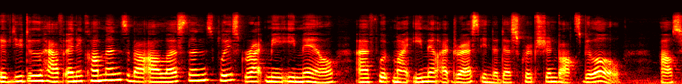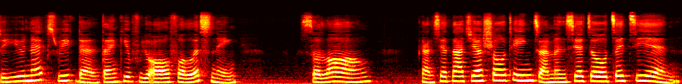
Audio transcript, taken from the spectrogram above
If you do have any comments about our lessons, please write me email. I've put my email address in the description box below. I'll see you next week then. Thank you for you all for listening. So long. 感谢大家收听，咱们下周再见。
